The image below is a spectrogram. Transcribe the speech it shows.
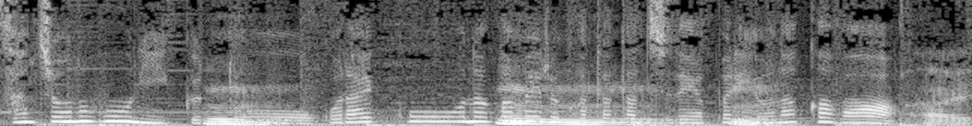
山頂の方に行くと、うん。ご来光を眺める方たちでやっぱり夜中は、はい、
